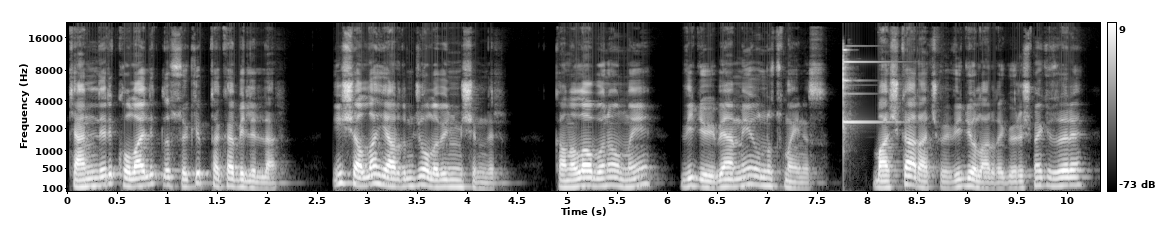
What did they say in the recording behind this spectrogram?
kendileri kolaylıkla söküp takabilirler. İnşallah yardımcı olabilmişimdir. Kanala abone olmayı, videoyu beğenmeyi unutmayınız. Başka araç ve videolarda görüşmek üzere.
